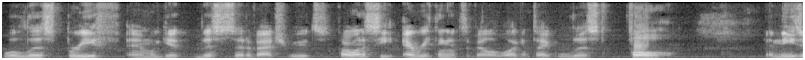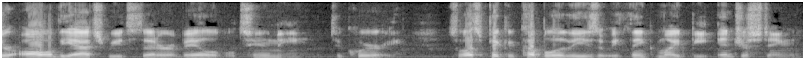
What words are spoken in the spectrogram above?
we'll list brief and we get this set of attributes. If I want to see everything that's available I can type list full and these are all of the attributes that are available to me to query. So let's pick a couple of these that we think might be interesting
